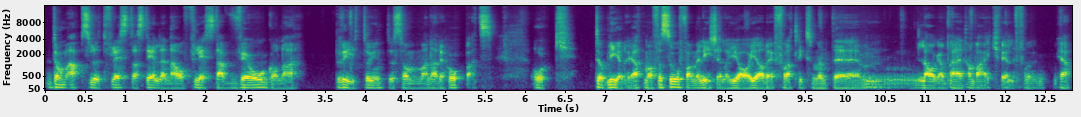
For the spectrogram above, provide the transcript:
de absolut flesta ställena och flesta vågorna bryter ju inte som man hade hoppats. Och då blir det ju att man får surfa med leash, eller jag gör det för att liksom inte mm, laga brädan varje kväll. För, ja,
